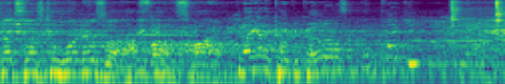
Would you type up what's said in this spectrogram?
next sounds cool. What is love? Have hey, fun, I, smile. Can I get a Coca-Cola or something? Thank you.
